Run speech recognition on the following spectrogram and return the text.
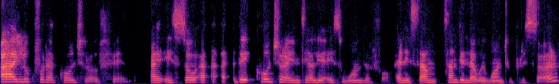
I look for a cultural fit. I, it's so the culture in Intellia is wonderful, and it's some, something that we want to preserve,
